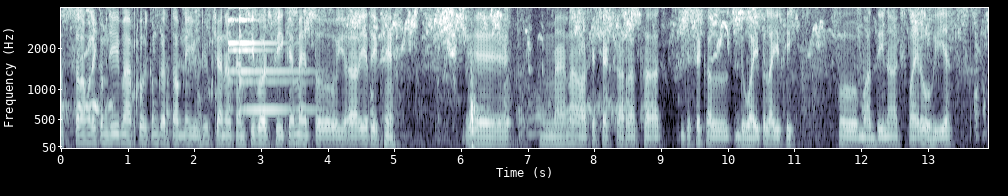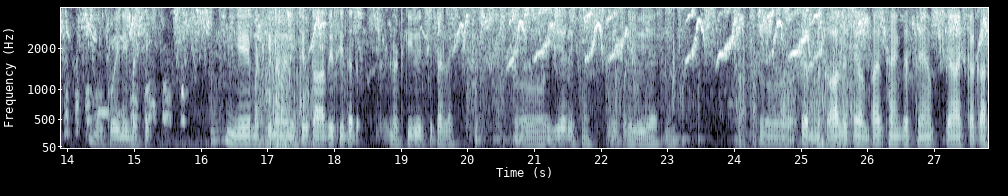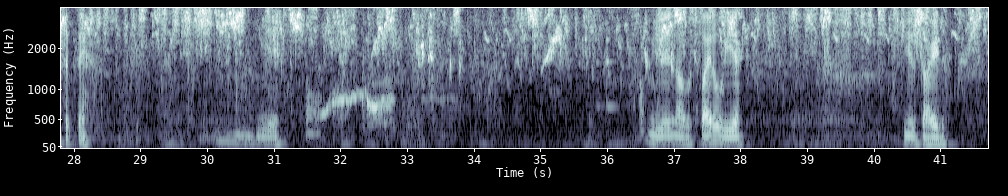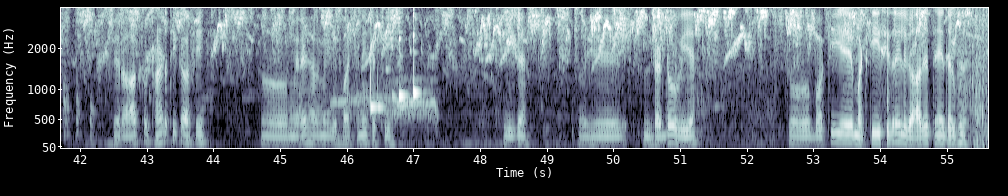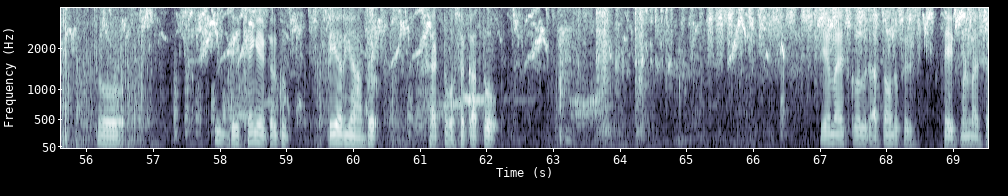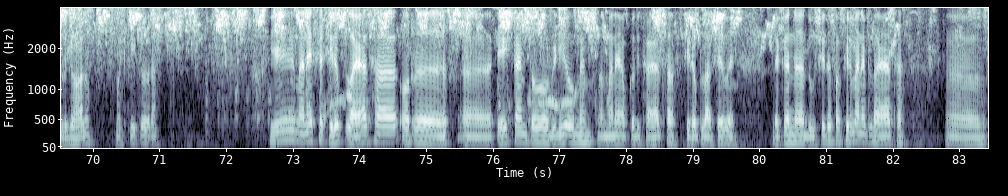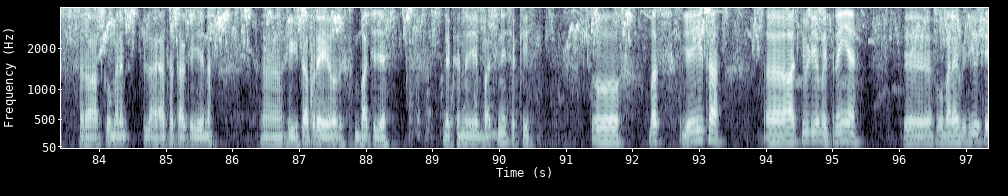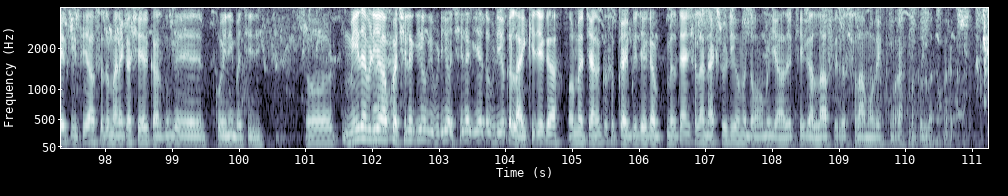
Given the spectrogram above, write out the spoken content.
असलम जी, मैं आपको वेलकम करता हूँ अपने YouTube channel fancy bird speak है मैं तो यार ये देखें। ये मैं ना आके चेक कर रहा था, जिसे कल दवाई पिलाई थी, वो मादी ना एक्सपायर हो गई है। वो कोई नहीं बची। ये मटकी मैंने नीचे उतार दी थी, इधर लटकी हुई थी पहले। तो ये देखें, ये पड़ी हुई है इसमें। तो इसे निकाल लेते हैं और बाहर फेंक देते हैं, अब क्या इसका कर सकते हैं? ये ये जनाब एक्सपायर हो गई है। ये डाइड ये रात को ठंड थी काफ़ी। तो मेरे ख्याल में ये बच नहीं सकती ठीक है। तो ये डेड हो गई है। तो बाकी ये मटकी इसी तरह ही लगा देते हैं इधर फिर। तो देखेंगे अगर कोई पेयर यहाँ पे सेट हो सका तो। ये मैं इसको लगाता हूँ तो फिर एक मिनट में इसे लगा लूँ। मटकी को जरा ये मैंने इसे सिरप लाया था और एक टाइम तो वीडियो में मैंने आपको दिखाया था सिरप लाते हुए। लेकिन दूसरी दफ़ा फिर मैंने पिलाया था। रात को मैंने पिलाया था ताकि ये ना हीट अप रहे और बच जाए। लेकिन ये बच नहीं सकी। तो बस यही था। आज की वीडियो में इतना ही है। वो मैंने वीडियो शेयर की थी, आपसे तो मैंने कहा शेयर कर दूँ कि कोई नहीं बची जी। तो उम्मीद है वीडियो आपको अच्छी लगी होगी। वीडियो अच्छी लगी है तो वीडियो को लाइक कीजिएगा और मेरे चैनल को सब्सक्राइब कीजिएगा। मिलते हैं इंशाल्लाह नेक्स्ट वीडियो में। दो में याद रखिएगा। अल्लाह हाफिज़। अल्लाम वरहमल वर्क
